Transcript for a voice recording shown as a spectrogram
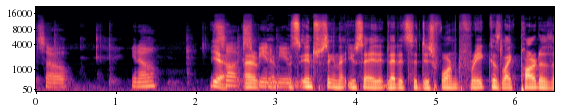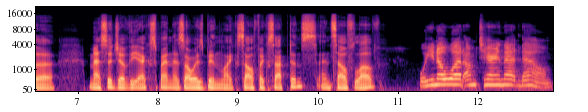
So, you know, yeah, sucks being a mutant. It's interesting that you say that it's a deformed freak because, like, part of the message of the X Men has always been like self acceptance and self love. Well, you know what? I'm tearing that down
